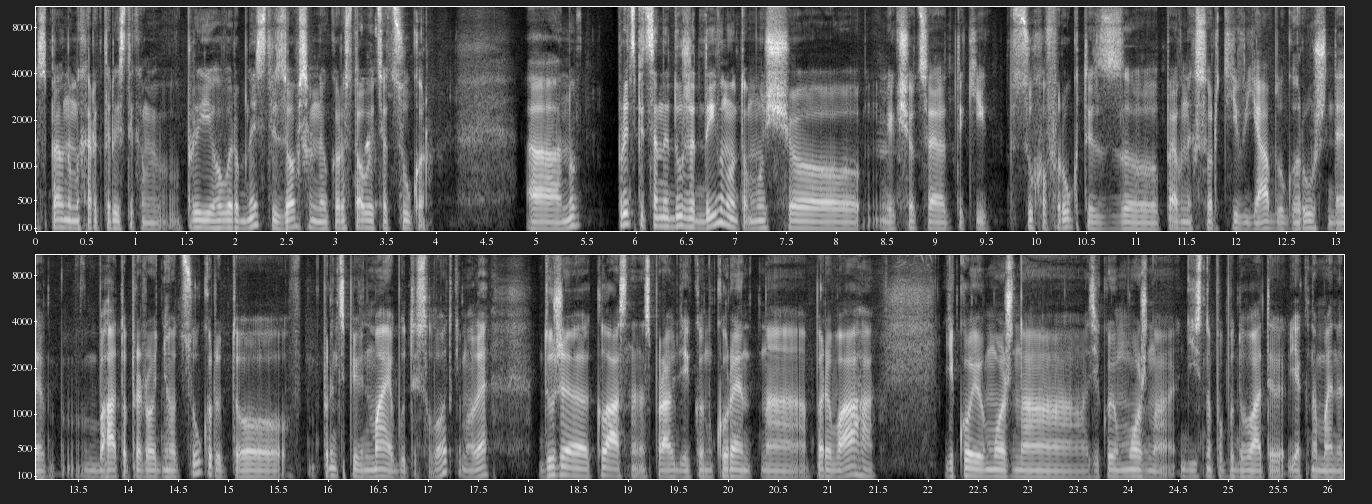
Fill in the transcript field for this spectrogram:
з певними характеристиками. При його виробництві зовсім не використовується цукор. Е, Ну, в принципі, це не дуже дивно, тому що якщо це такі сухофрукти з певних сортів яблук, груш, де багато природнього цукру, то в принципі він має бути солодким, але дуже класна насправді конкурентна перевага, якою можна, з якою можна дійсно побудувати, як на мене,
